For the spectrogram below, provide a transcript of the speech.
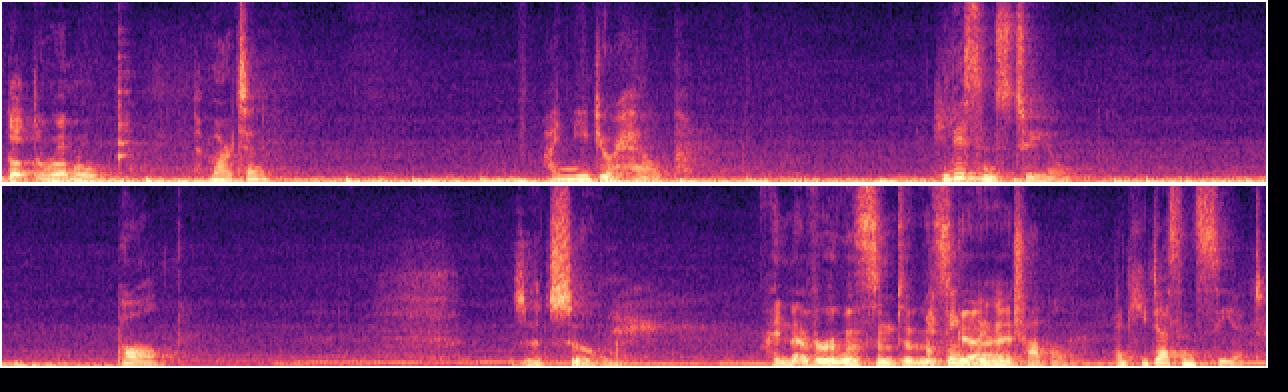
Dr. Ramiro? Martin, I need your help. He listens to you. Paul, Is that so? I never listened to this guy. I think guy. we're in trouble, and he doesn't see it.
